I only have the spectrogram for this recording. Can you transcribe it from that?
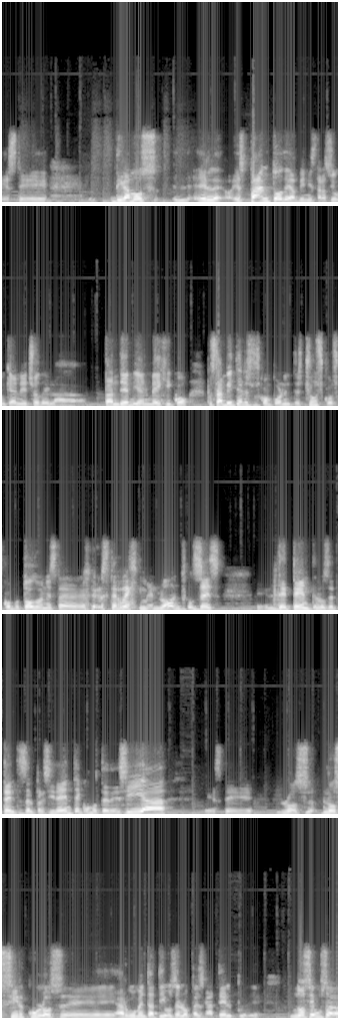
Este, digamos, el espanto de administración que han hecho de la pandemia en México, pues también tiene sus componentes chuscos, como todo en este, este régimen, ¿no? Entonces, los detentes del presidente, como te decía, este, los, los círculos eh, argumentativos de López Gatel, pues, no se usa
